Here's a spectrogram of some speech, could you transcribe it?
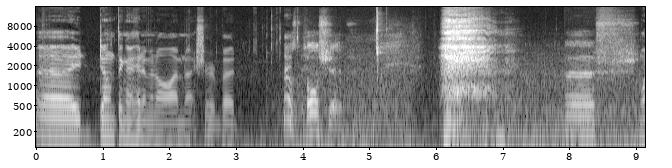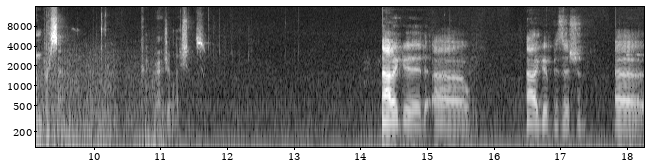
I don't think I hit him at all. I'm not sure, but That was bullshit. Uh, one percent. Congratulations. not a good, uh, not a good position. Uh,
